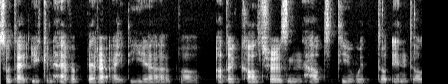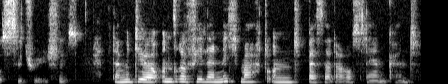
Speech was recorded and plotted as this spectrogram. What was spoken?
so that you can have a better idea about other cultures and how to deal with the, in those situations. Damit ihr unsere Fehler nicht macht und besser daraus lernen könnt.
